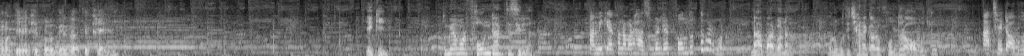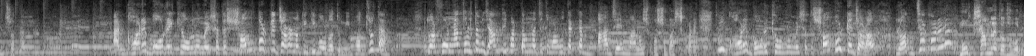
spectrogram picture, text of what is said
আমাকে রেখে কোনোদিন রাতে খায়নি। এ কি? তুমি আমার ফোন ঘাটতেছিলা। আমি কি এখন আমার হাজবেন্ডের ফোন ধরতে পারব না? না পারবা না। অনুমতি ছাড়া কারও ফোন ধরা অভদ্রতা আচ্ছা এটা অভদ্রতা। আর ঘরে বউ রেখে অন্য মেয়ের সাথে সম্পর্কে জড়ানোকে কি বলবা তুমি? ভদ্রতা? তোমার ফোন না তুলতে আমি জানতে পারতাম না যে তোমার মতো একটা বাজে মানুষ বসবাস করে। তুমি ঘরে বউ রেখে অন্য মেয়ের সাথে সম্পর্কে জড়াও লজ্জা করে না? মুখ সামলে কথা বলো।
